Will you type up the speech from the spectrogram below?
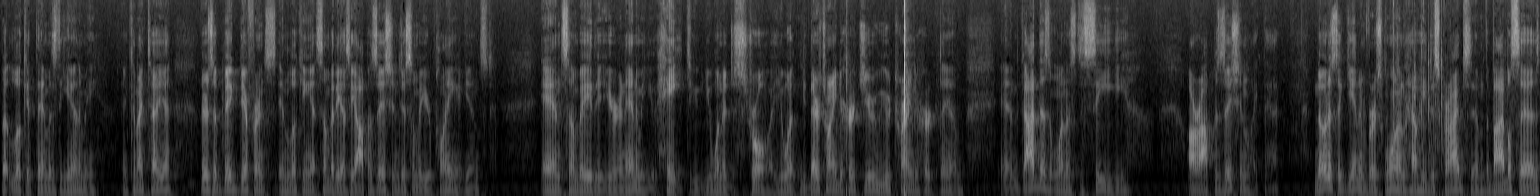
but look at them as the enemy. And can I tell you, there's a big difference in looking at somebody as the opposition, just somebody you're playing against, and somebody that you're an enemy, you hate, you, you want to destroy. You want, they're trying to hurt you, you're trying to hurt them. And God doesn't want us to see our opposition like that. Notice again in verse 1 how he describes them. The Bible says,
